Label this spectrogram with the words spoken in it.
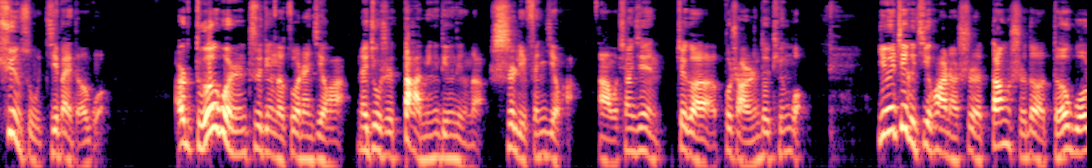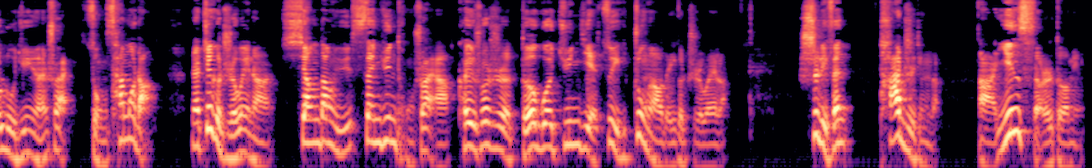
迅速击败德国。而德国人制定的作战计划，那就是大名鼎鼎的施里芬计划啊，我相信这个不少人都听过。因为这个计划呢，是当时的德国陆军元帅、总参谋长，那这个职位呢，相当于三军统帅啊，可以说是德国军界最重要的一个职位了。施里芬他制定的啊，因此而得名。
